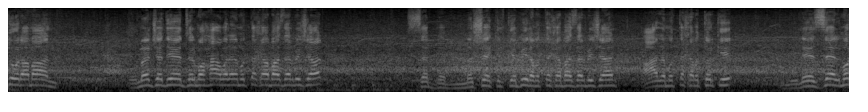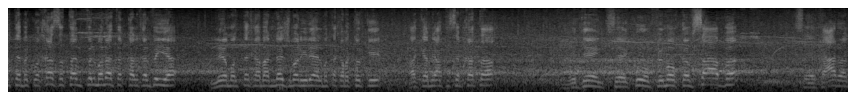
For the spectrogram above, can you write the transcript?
تورمان ومن جديد المحاولة لمنتخب أذربيجان. سبب مشاكل كبيرة منتخب أذربيجان على المنتخب التركي. لا زال مرتبك وخاصة في المناطق الخلفية لمنتخب النجم الهلال المنتخب التركي. حكم يحتسب خطأ. دينك سيكون في موقف صعب. سيتعرض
